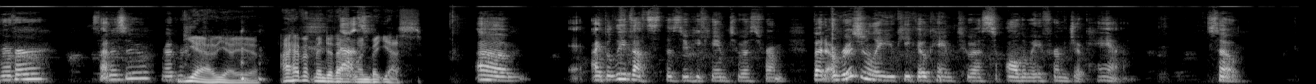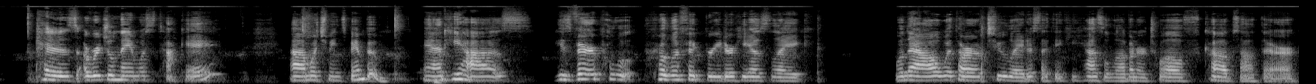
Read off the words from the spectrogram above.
Red River. Is that a zoo? Red River. Yeah, yeah, yeah. I haven't been to that one, but yes. Um, I believe that's the zoo he came to us from. But originally, Yukiko came to us all the way from Japan. So his original name was Take, um, which means bamboo. And he has, he's a very pro- prolific breeder. He has like, well, now with our two latest, I think he has 11 or 12 cubs out there.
